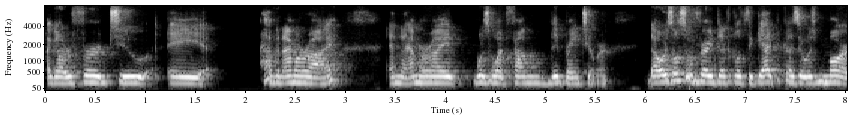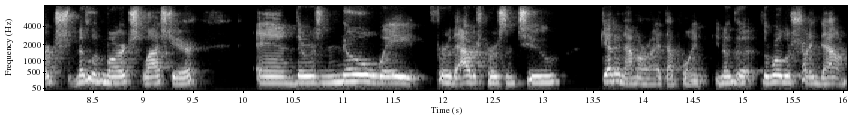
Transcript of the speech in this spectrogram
I got referred to a have an MRI, and the MRI was what found the brain tumor. That was also very difficult to get because it was March, middle of March last year, and there was no way for the average person to get an MRI at that point. You know, the, the world was shutting down.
